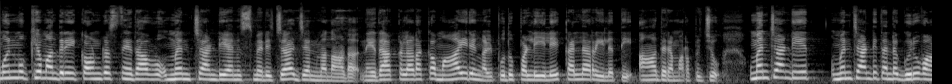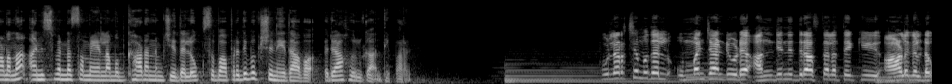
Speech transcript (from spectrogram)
മുൻ മുഖ്യമന്ത്രി കോൺഗ്രസ് നേതാവ് ഉമ്മൻചാണ്ടി അനുസ്മരിച്ച ജന്മനാട്. നേതാക്കളടക്കം ആയിരങ്ങൾ പുതുപ്പള്ളിയിലെ കല്ലറയിലെത്തി ആദരമർപ്പിച്ചു. ഉമ്മൻചാണ്ടിയെ ഉമ്മൻചാണ്ടി തന്റെ ഗുരുവാണെന്ന് അനുസ്മരണ സമ്മേളനം ഉദ്ഘാടനം ചെയ്ത ലോക്സഭാ പ്രതിപക്ഷ നേതാവ് രാഹുൽ ഗാന്ധി പറഞ്ഞു. പുലർച്ചെ മുതൽ ഉമ്മൻചാണ്ടിയുടെ അന്ത്യനിദ്രാ സ്ഥലത്തേക്ക് ആളുകളുടെ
